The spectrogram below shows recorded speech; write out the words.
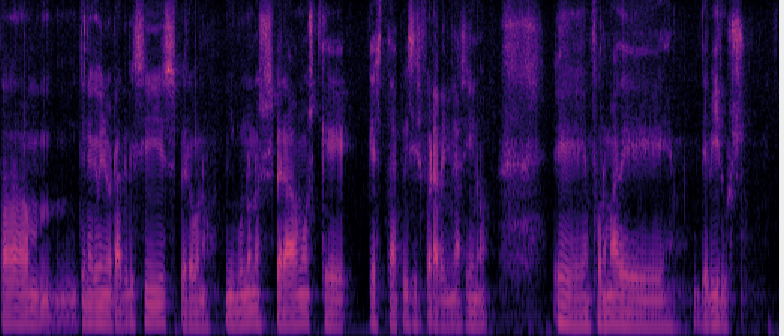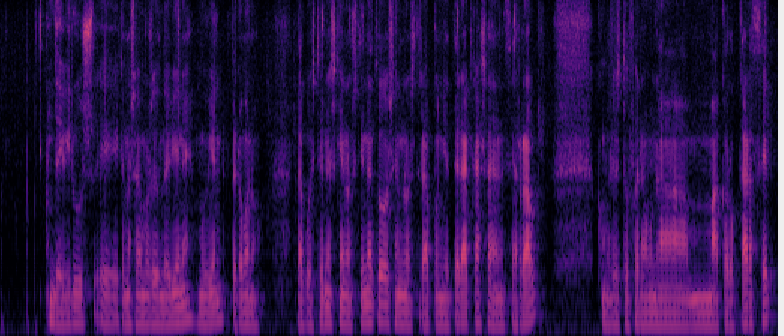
mm, tiene que venir otra crisis, pero bueno, ninguno nos esperábamos que esta crisis fuera a venir así, ¿no? Eh, en forma de, de, virus, de virus eh, que no sabemos de dónde viene, muy bien, pero bueno, la cuestión es que nos tiene a todos en nuestra puñetera casa encerrados, como si esto fuera una macrocárcel,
